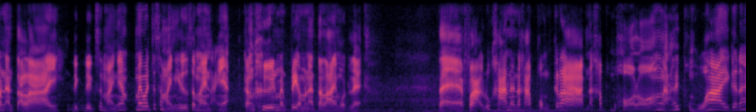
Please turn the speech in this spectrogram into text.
มันอันตราย ดึก ๆ สมัยเนี้ยไม่ว่าจะสมัยนี้หรือสมัยไหนอะ กลางคืนมันเปลี่ยวมันอันตรายหมดแหละ แต่ฝากลูกค้าหน่อยนะครับ ผมกราบนะครับ ผมขอร้องนะให้ผมไหว้ก็ได้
